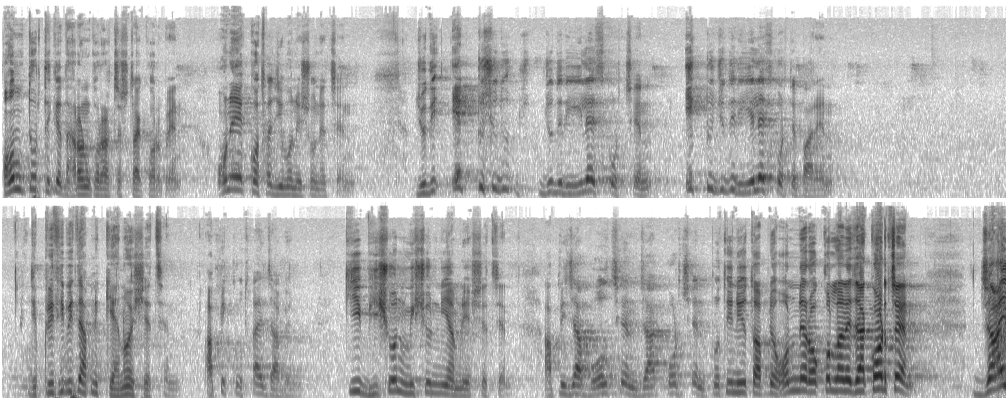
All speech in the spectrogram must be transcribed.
অন্তর থেকে ধারণ করার চেষ্টা করবেন। অনেক কথা জীবনে শুনেছেন। যদি একটু শুধু, যদি রিয়েলাইজ করছেন, একটু যদি রিয়েলাইজ করতে পারেন, যে পৃথিবীতে আপনি কেন এসেছেন? আপনি কোথায় যাবেন? কি ভীষণ মিশন নিয়ে আপনি এসেছেন? আপনি যা বলছেন, যা করছেন, প্রতিনিয়ত আপনি অন্যের অকল্যাণে যা করছেন, যাই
